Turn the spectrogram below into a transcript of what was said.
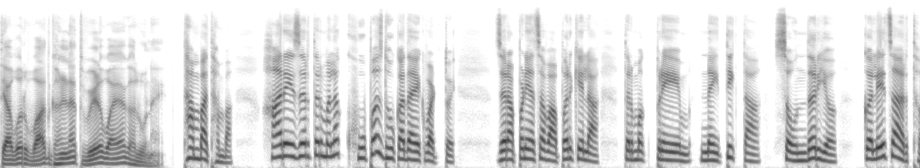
त्यावर वाद घालण्यात वेळ वाया घालू नये. थांबा थांबा. हा रेझर तर मला खूपच धोकादायक वाटतोय. जर आपण याचा वापर केला तर मग प्रेम नैतिकता सौंदर्य कलेचा अर्थ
